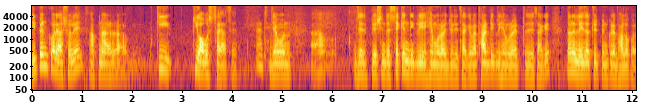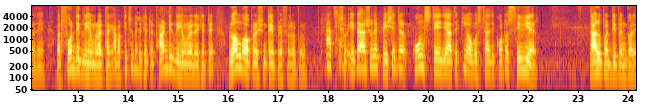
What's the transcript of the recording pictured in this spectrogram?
ডিপেন্ড করে আসলে আপনার কি কি অবস্থায় আছে। আচ্ছা। যেমন যে পেশেন্টের সেকেন্ড ডিগ্রি হেমোরয়েড যদি থাকে বা থার্ড ডিগ্রি হেমোরয়েড যদি থাকে তাহলে লেজার ট্রিটমেন্ট করে ভালো করা যায়। বাট ফোর্থ ডিগ্রি হেমোরয়েড থাকে আবার কিছু কিছু ক্ষেত্রে থার্ড ডিগ্রি হেমোরয়েডের ক্ষেত্রে লং অপারেশনটাই প্রেফারেবল আচ্ছা। সো এটা আসলে পেশেন্টের কোন স্টেজে আছে কি অবস্থা আছে কত সিভিয়ার তার উপর ডিপেন্ড করে।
